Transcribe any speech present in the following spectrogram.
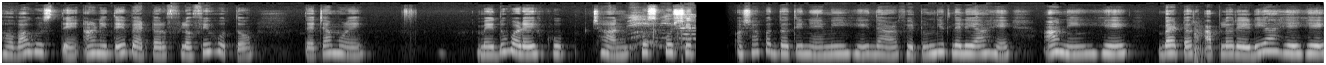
हवा घुसते आणि ते बॅटर फ्लफी होतं. त्याच्यामुळे मेदूवडे खूप छान खुसखुशीत. अशा पद्धतीने मी ही डाळ फेटून घेतलेली आहे आणि हे बॅटर आपलं रेडी आहे हे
